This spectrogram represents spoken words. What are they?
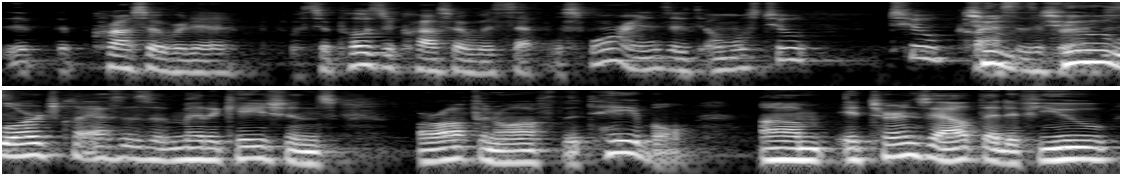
the, the crossover to supposed crossover with cephalosporins, it's almost two two classes of two drugs. large classes of medications are often off the table. Um, it turns out that if you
